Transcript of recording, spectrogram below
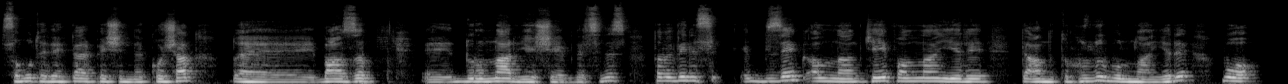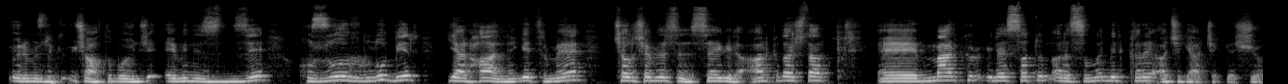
somut hedefler peşinde koşan eee, bazı e, durumlar yaşayabilirsiniz. Tabii Venüs e, zevk alınan, keyif alınan yeri de anlatır. Huzur bulunan yeri bu önümüzdeki 3 hafta boyunca evinizi huzurlu bir yer haline getirmeye çalışabilirsiniz sevgili arkadaşlar. E, Merkür ile Satürn arasında bir kare açı gerçekleşiyor.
